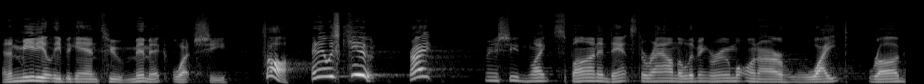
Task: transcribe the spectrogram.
and immediately began to mimic what she saw. And it was cute, right? I mean, she like spun and danced around the living room on our white rug.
